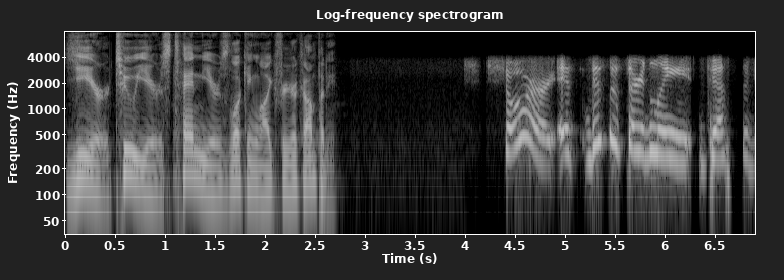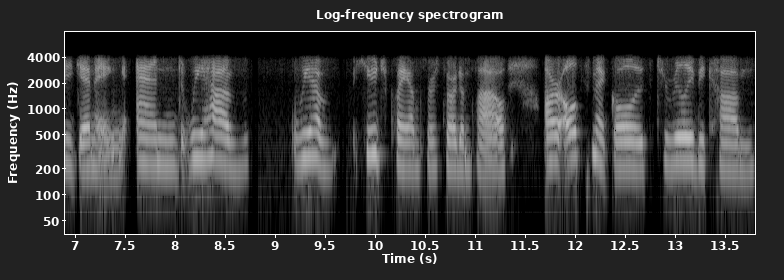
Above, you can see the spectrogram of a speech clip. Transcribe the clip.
year, two years, 10 years looking like for your company? Sure. It, this is certainly just the beginning, and we have we have huge plans for Sword and Plough. Our ultimate goal is to really become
